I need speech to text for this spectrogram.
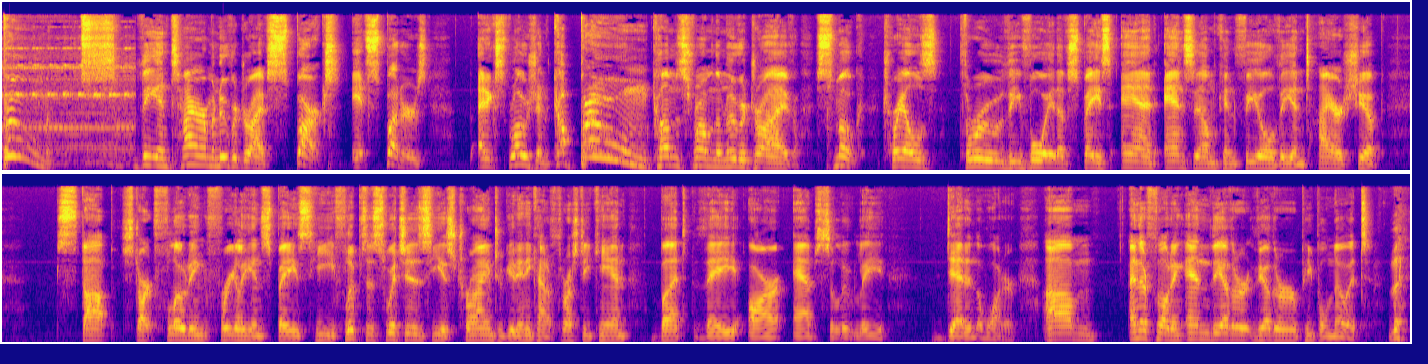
Boom! The entire maneuver drive sparks. It sputters. An explosion, kaboom, comes from the maneuver drive. Smoke trails through the void of space, and Anselm can feel the entire ship stop, start floating freely in space. He flips his switches. He is trying to get any kind of thrust he can, but they are absolutely dead in the water. Um, and they're floating, and the other the other people know it. The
